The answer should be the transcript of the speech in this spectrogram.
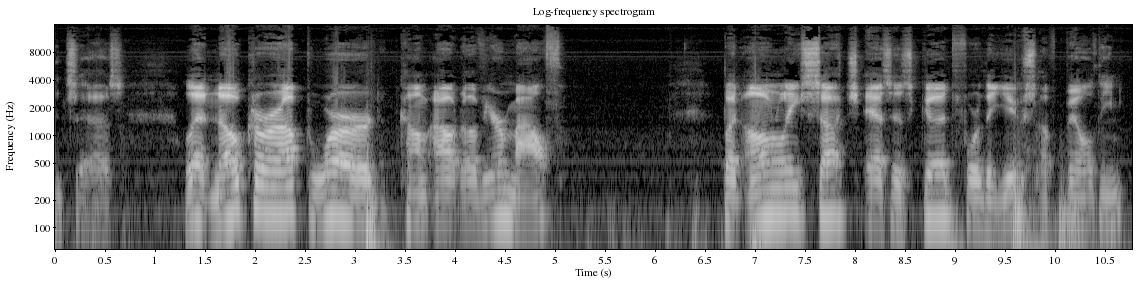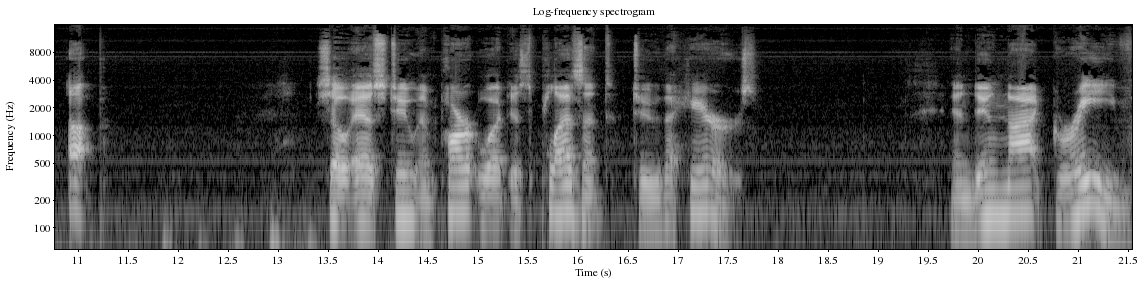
it says, Let no corrupt word come out of your mouth but only such as is good for the use of building up, so as to impart what is pleasant to the hearers. And do not grieve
